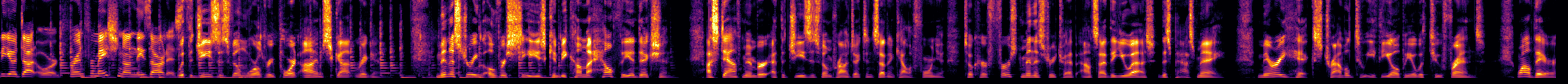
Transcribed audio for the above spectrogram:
reluctantradio.org for information on these artists. With the Jesus Film World Report, I'm Scott Riggin. Ministering overseas can become a healthy addiction. A staff member at the Jesus Film Project in Southern California took her first ministry trip outside the U.S. this past May. Mary Hicks traveled to Ethiopia with two friends. While there,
